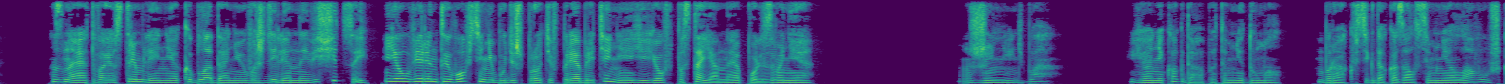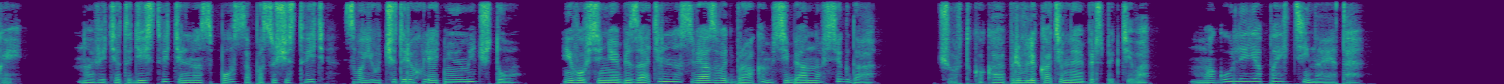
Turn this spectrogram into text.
Зная твое стремление к обладанию вожделенной вещицей, я уверен, ты вовсе не будешь против приобретения ее в постоянное пользование». «Женитьба?» Я никогда об этом не думал. Брак всегда казался мне ловушкой. Но ведь это действительно способ осуществить свою четырехлетнюю мечту. И вовсе не обязательно связывать браком себя навсегда. Черт, какая привлекательная перспектива. Могу ли я пойти на это?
